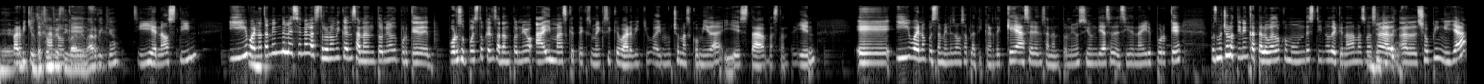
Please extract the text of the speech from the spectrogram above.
Eh, barbecue a un tejano festival que de barbecue. sí, en Austin. Y bueno, también de la escena gastronómica en San Antonio, porque por supuesto que en San Antonio hay más que Tex-Mex y que barbecue, hay mucho más comida y está bastante bien. Eh, y bueno, pues también les vamos a platicar de qué hacer en San Antonio si un día se deciden a ir, porque pues muchos lo tienen catalogado como un destino de que nada más vas a- shopping. al shopping y ya.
